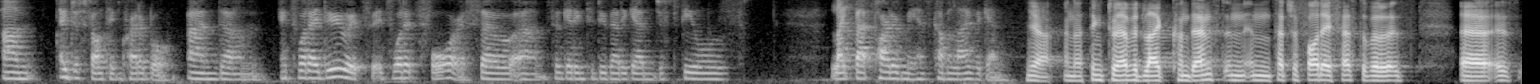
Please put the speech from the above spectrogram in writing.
Um, it just felt incredible, and um, it's what I do. It's it's what it's for. So um, so getting to do that again just feels like that part of me has come alive again. Yeah, and I think to have it like condensed in, in such a four day festival is uh, is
